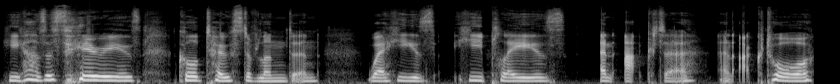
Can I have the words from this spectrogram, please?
he has a series called Toast of London where he's he plays an actor, an actor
